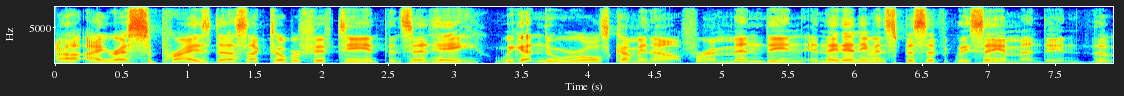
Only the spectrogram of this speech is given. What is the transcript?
uh, IRS surprised us October 15th and said, "Hey, we got new rules coming out for amending," and they didn't even specifically say amending. The,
